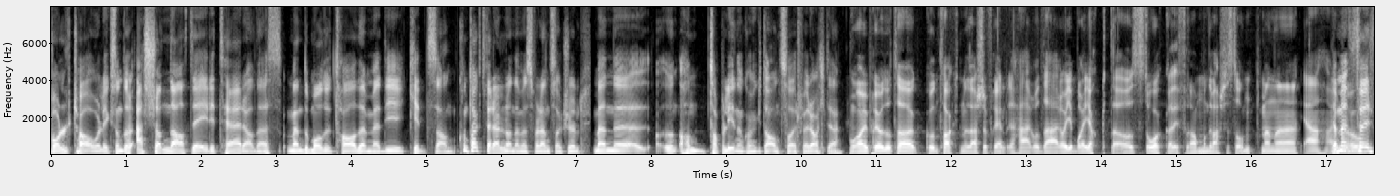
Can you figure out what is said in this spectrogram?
voldta henne. Liksom. Jeg skjønner at det er irriterende, men da må du ta det med de kidsene. Kontakt foreldrene deres for den saks skyld. Men uh, han Tappelino kan jo ikke ta ansvar for alt det. Hun har jo prøvd å ta kontakt med diverse foreldre her og der, og bare jakta og stalka de fram og diverse sånt, men uh, yeah, Ja, men know. for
